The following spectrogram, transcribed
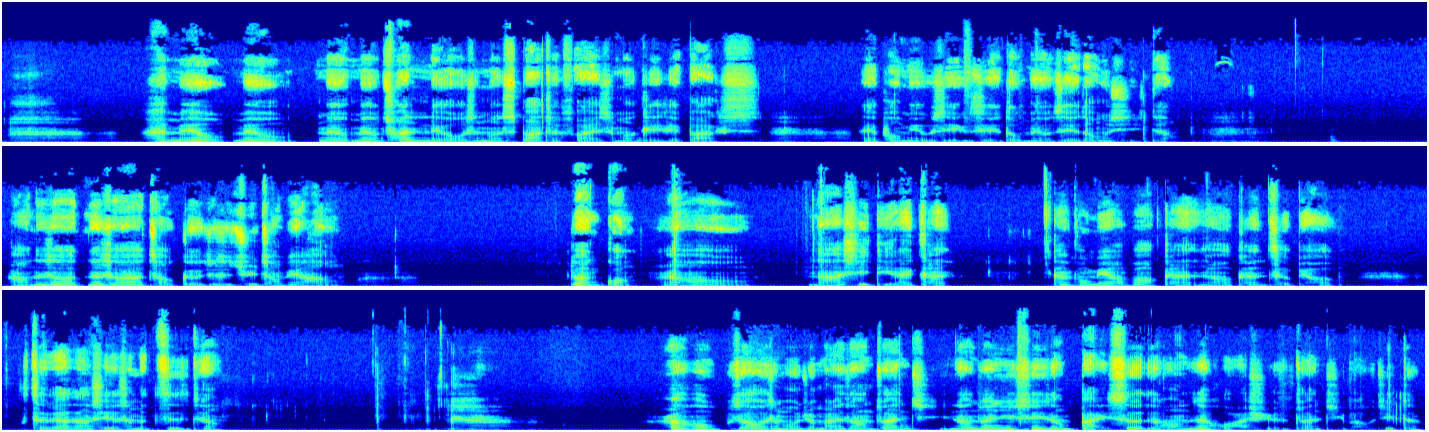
还没有没有没有没有串流，什么 Spotify、什么 KKBox、Apple Music 这些都没有这些东西，这样。然后那时候那时候要找歌，就是去唱片。乱逛，然后拿 CD 来看，看封面好不好看，然后看侧标，侧标上写什么字这样。然后不知道为什么我就买了张专辑，那张专辑是一张白色的，好像是在滑雪的专辑吧，我记得。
